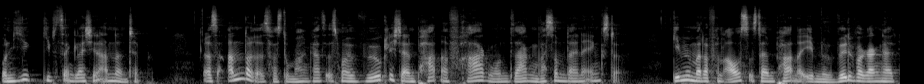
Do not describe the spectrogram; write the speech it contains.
Und hier gibt es dann gleich den anderen Tipp. Das andere ist, was du machen kannst, ist mal wirklich deinen Partner fragen und sagen, was sind deine Ängste? Gehen wir mal davon aus, dass dein Partner eben eine wilde Vergangenheit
